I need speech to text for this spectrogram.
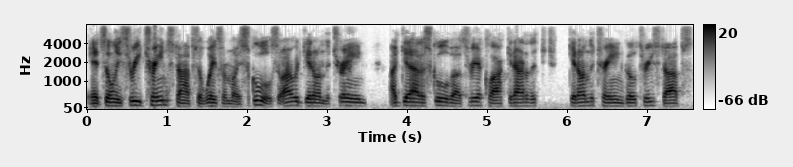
It's only three train stops away from my school, so I would get on the train. I'd get out of school about three o'clock, get out of the get on the train, go three stops,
